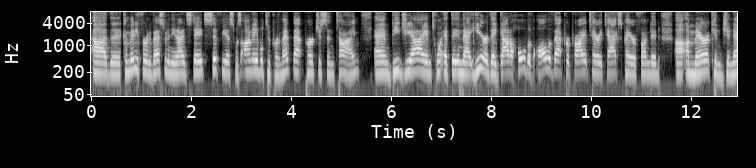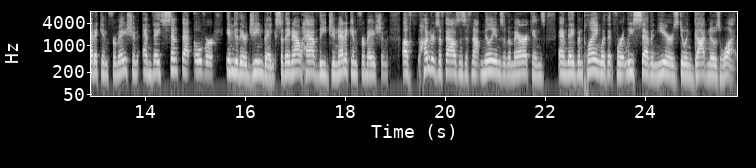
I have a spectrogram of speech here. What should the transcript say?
Uh, the Committee for Investment in the United States, CFIUS, was unable to prevent that purchase in time, and BGI in, tw- the, in that year they got a hold of all of that proprietary taxpayer-funded uh, American genetic information, and they sent that over into their gene bank. So they now have the genetic information of hundreds of thousands, if not millions, of Americans, and they've been playing with it for at least seven years, doing God knows what.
